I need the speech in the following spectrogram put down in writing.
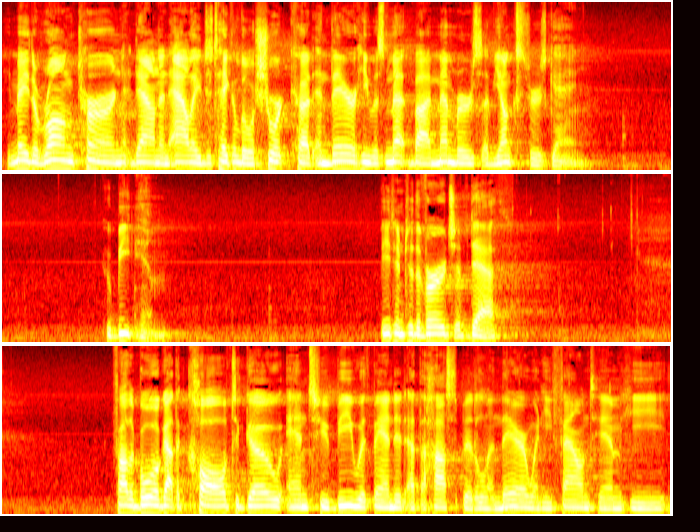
He made the wrong turn down an alley to take a little shortcut, and there he was met by members of Youngster's gang who beat him beat him to the verge of death. Father Boyle got the call to go and to be with Bandit at the hospital, and there, when he found him, he,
